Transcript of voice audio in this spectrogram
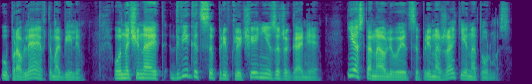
управляя автомобилем. Он начинает двигаться при включении зажигания и останавливается при нажатии на тормоз.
